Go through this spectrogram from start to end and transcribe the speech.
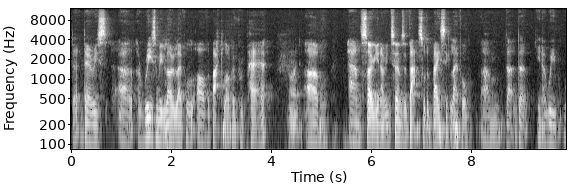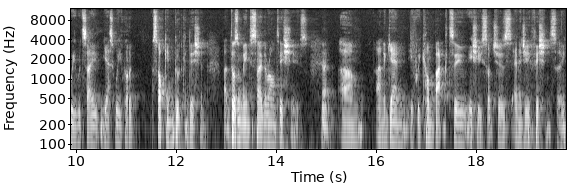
th there is a, a reasonably low level of a backlog of repair. Right. Um, and so, you know, in terms of that sort of basic level, um, that, that, you know, we, we would say, yes, we've got a stock in good condition. That doesn't mean to say there aren't issues. No. Um, And again, if we come back to issues such as energy efficiency,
